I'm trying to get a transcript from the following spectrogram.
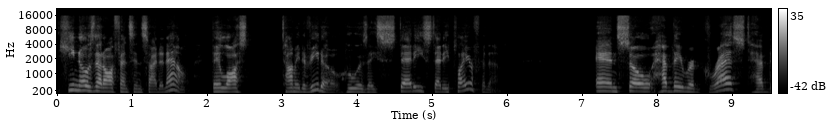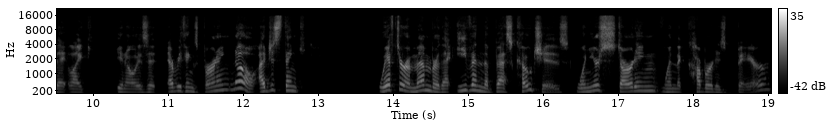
he knows that offense inside and out. They lost Tommy DeVito, who was a steady, steady player for them. And so have they regressed? Have they like, you know, is it everything's burning? No, I just think we have to remember that even the best coaches, when you're starting when the cupboard is bare,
